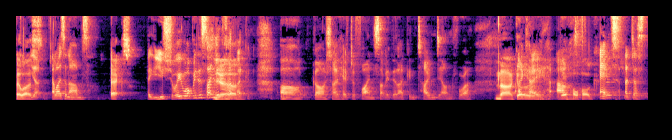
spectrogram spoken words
Allies. Yeah, allies in arms. Act. Are you sure you want me to say this? Yeah. oh gosh, I have to find something that I can tone down for a Nah, go. Okay, go um, whole hog. act are just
